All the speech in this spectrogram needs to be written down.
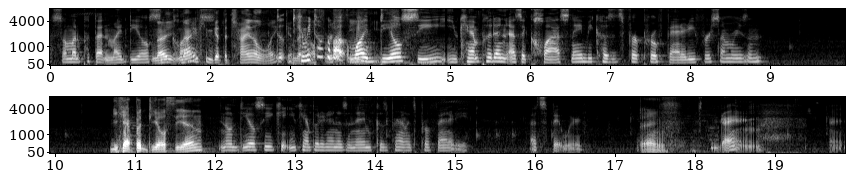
so I'm gonna put that in my DLC now, class. Now you can get the China Lake. D can we talk about why DLC you can't put in as a class name because it's for profanity for some reason? You can't put DLC in. No DLC. You can't. You can't put it in as a name because apparently it's profanity. That's a bit weird. Dang. Dang. Right.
